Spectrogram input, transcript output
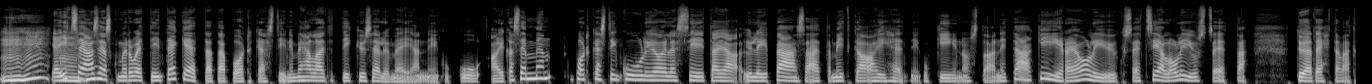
Mm-hmm, ja itse mm-hmm. asiassa kun me ruvettiin tekemään tätä podcastia, niin mehän laitettiin kysely meidän niin kuin kuul- aikaisemmin podcastin kuulijoille siitä ja ylipäänsä, että mitkä aiheet niin kuin kiinnostaa. Niin tämä kiire oli yksi, että siellä oli just se, että työtehtävät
